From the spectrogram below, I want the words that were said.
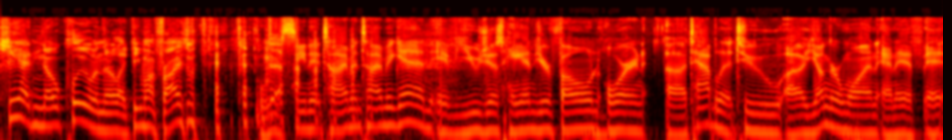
she had no clue. And they're like, "Do you want fries with that?" We've seen it time and time again. If you just hand your phone or an a tablet to a younger one, and if it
